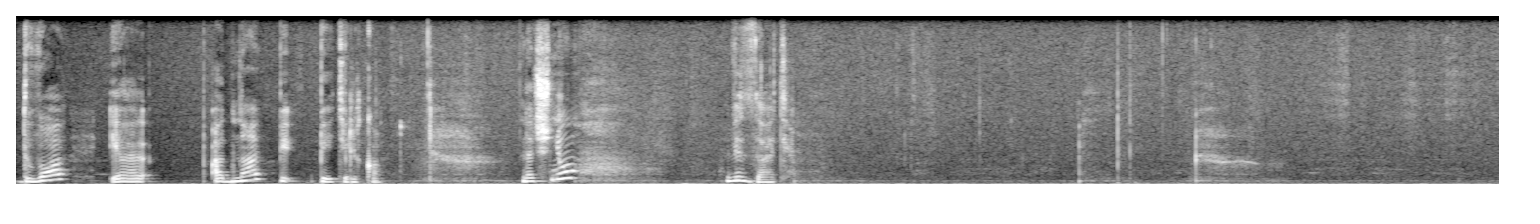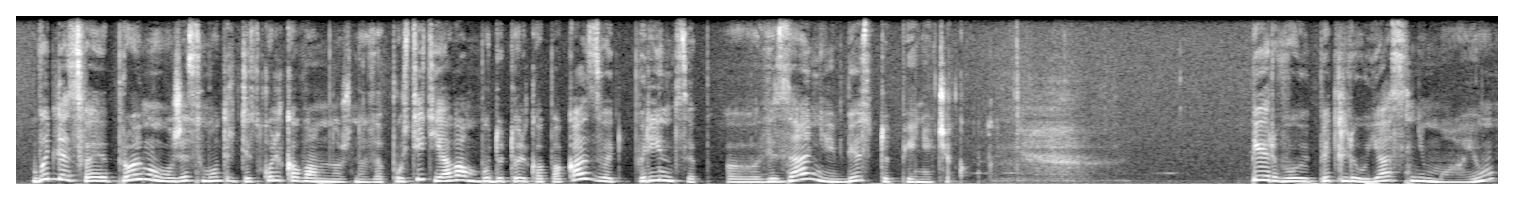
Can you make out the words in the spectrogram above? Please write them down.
2 и 1 петелька. Начнем вязать. Вы для своей проймы уже смотрите, сколько вам нужно запустить. Я вам буду только показывать принцип э, вязания без ступенечек. Первую петлю я снимаю.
